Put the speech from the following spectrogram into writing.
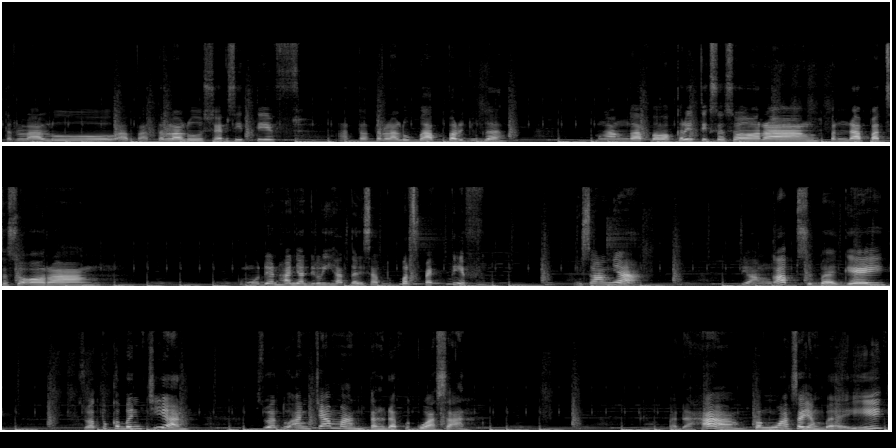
terlalu apa terlalu sensitif atau terlalu baper juga menganggap bahwa kritik seseorang, pendapat seseorang kemudian hanya dilihat dari satu perspektif. Misalnya, dianggap sebagai suatu kebencian, suatu ancaman terhadap kekuasaan. Padahal penguasa yang baik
